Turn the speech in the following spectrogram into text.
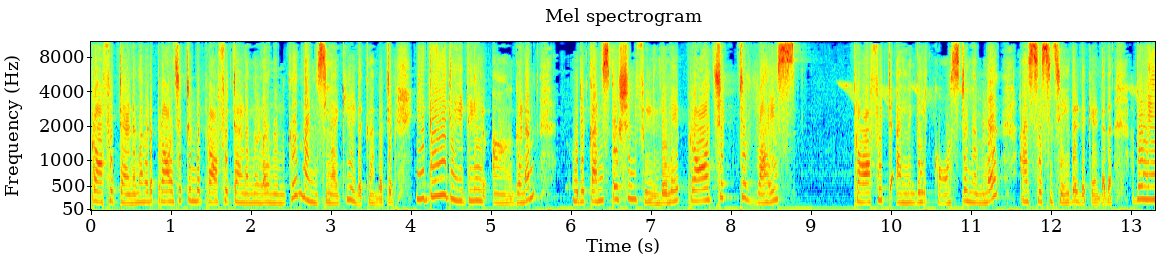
പ്രോഫിറ്റ് ആണ്. നമ്മുടെ പ്രോജക്റ്റിന്റെ പ്രോഫിറ്റ് ആണെന്നുള്ളത് നമുക്ക് മനസ്സിലാക്കി എടുക്കാൻ പറ്റും. ഇതേ രീതിയിൽ ആകണം ഒരു കൺസ്ട്രക്ഷൻ ഫീൽഡിലെ പ്രോജക്റ്റ് വൈസ് പ്രോഫിറ്റ് അല്ലെങ്കിൽ കോസ്റ്റ് നമ്മൾ അസസ് ചെയ്തെടുക്കേണ്ടത്. അപ്പോൾ ഈ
